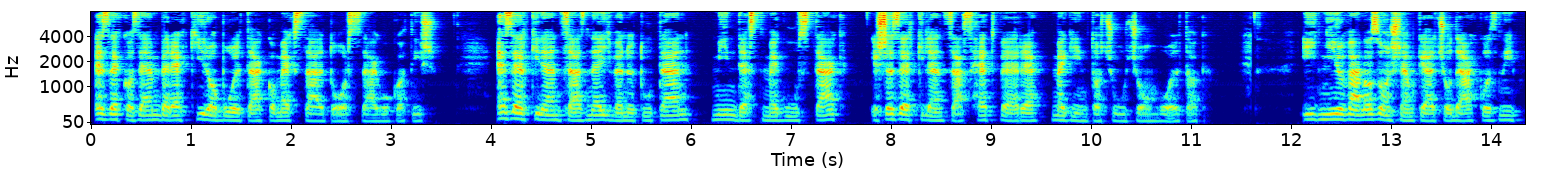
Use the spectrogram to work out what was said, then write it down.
ezek az emberek kirabolták a megszállt országokat is. 1945 után mindezt megúzták, és 1970-re megint a csúcson voltak. Így nyilván azon sem kell csodálkozni,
